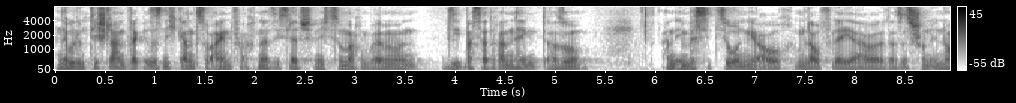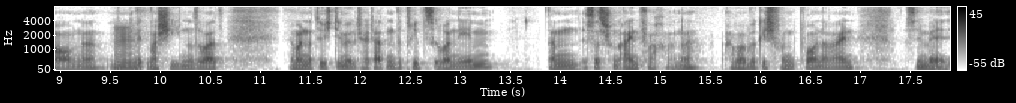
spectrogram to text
Na gut, im Tischlerhandwerk ist es nicht ganz so einfach, ne, sich selbstständig zu machen, weil wenn man sieht, was da dran hängt, also an Investitionen ja auch im Laufe der Jahre, das ist schon enorm, ne? Mit, Mhm. mit Maschinen und so was. Wenn man natürlich die Möglichkeit hat, einen Betrieb zu übernehmen, dann ist das schon einfacher, ne? Aber wirklich von vornherein, das sind wir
